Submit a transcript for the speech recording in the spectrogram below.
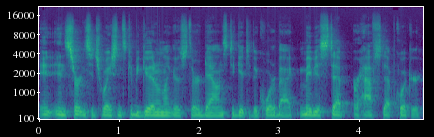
in, in, certain situations could be good on like those third downs to get to the quarterback, maybe a step or half step quicker.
